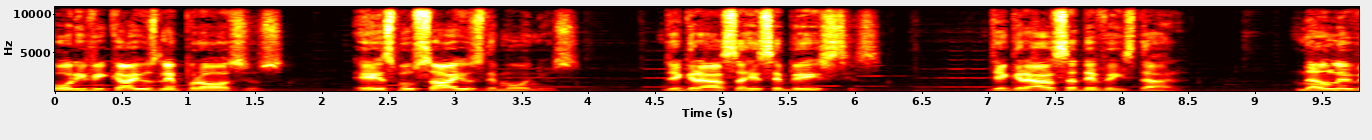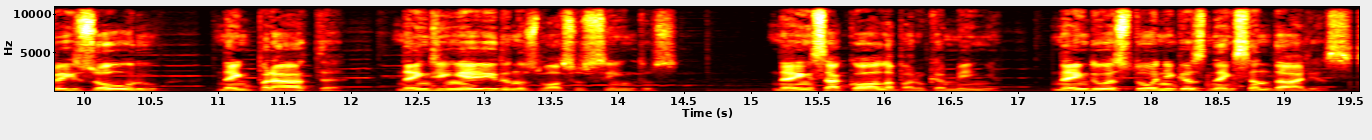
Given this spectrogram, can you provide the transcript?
purificai os leprosos, expulsai os demônios. De graça recebestes, de graça deveis dar. Não leveis ouro, nem prata, nem dinheiro nos vossos cintos, nem sacola para o caminho, nem duas túnicas, nem sandálias,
